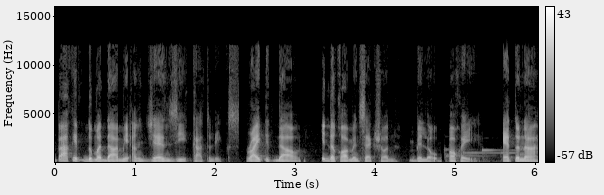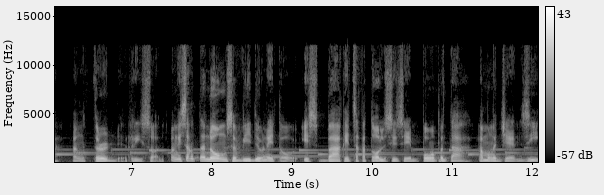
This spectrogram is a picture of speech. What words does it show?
bakit dumadami ang Gen Z Catholics? Write it down in the comment section below. Okay, eto na ang third reason. Ang isang tanong sa video na ito is bakit sa Catholicism pumupunta ang mga Gen Z?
